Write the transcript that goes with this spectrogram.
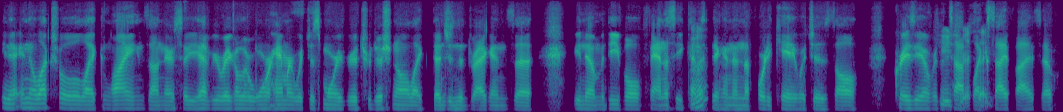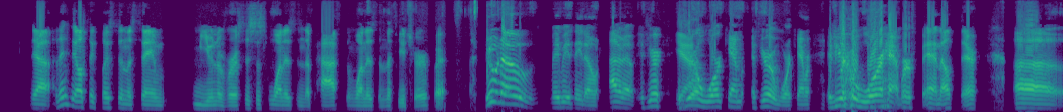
you know, intellectual like lines on there. So you have your regular Warhammer, which is more of your traditional like Dungeons and Dragons, uh, you know, medieval fantasy kind mm-hmm. of thing, and then the 40k, which is all crazy over the top like sci-fi. So yeah, I think they all take place in the same universe. It's just one is in the past and one is in the future. But who knows? Maybe they don't. I don't know. If you're yeah. if you're a Warhammer if you're a Warhammer if you're a Warhammer fan out there, uh,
